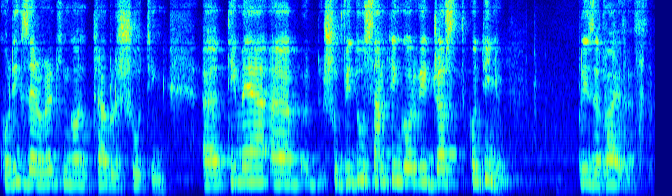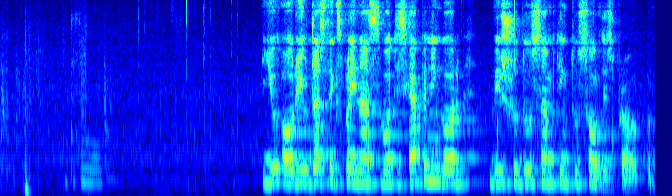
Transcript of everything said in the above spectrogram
Colleagues are working on troubleshooting. Uh, Timea, uh, should we do something or we just continue? Please advise us. you or you just explain us what is happening or we should do something to solve this problem?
